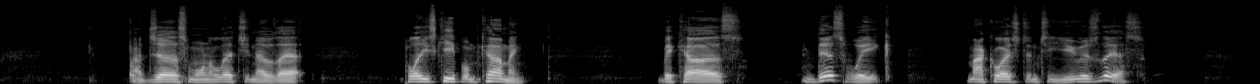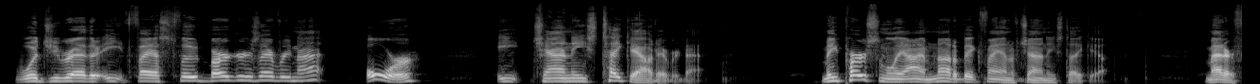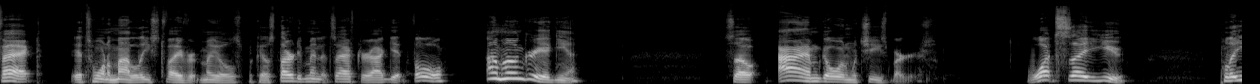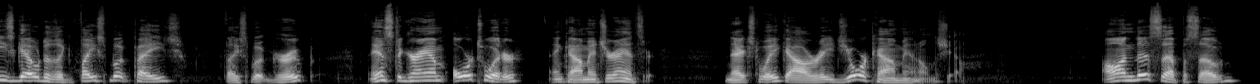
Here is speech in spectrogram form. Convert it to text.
I just want to let you know that. Please keep them coming because this week, my question to you is this Would you rather eat fast food burgers every night or eat Chinese takeout every night? Me personally, I am not a big fan of Chinese takeout. Matter of fact, it's one of my least favorite meals because 30 minutes after I get full, I'm hungry again. So I am going with cheeseburgers. What say you? Please go to the Facebook page, Facebook group, Instagram, or Twitter and comment your answer. Next week, I'll read your comment on the show. On this episode,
